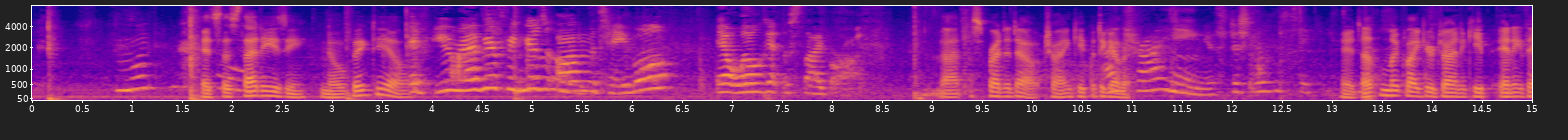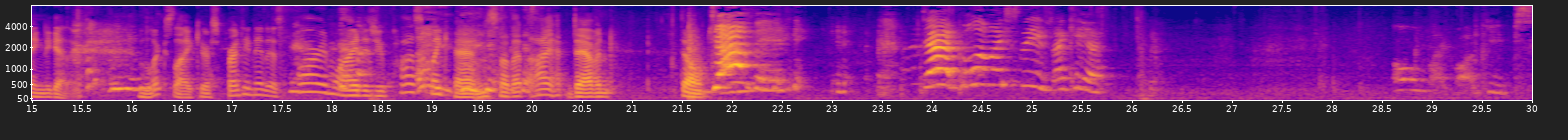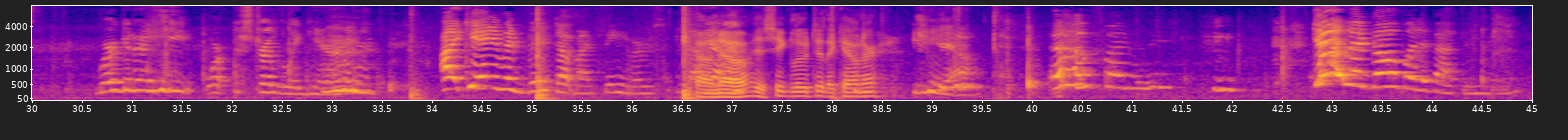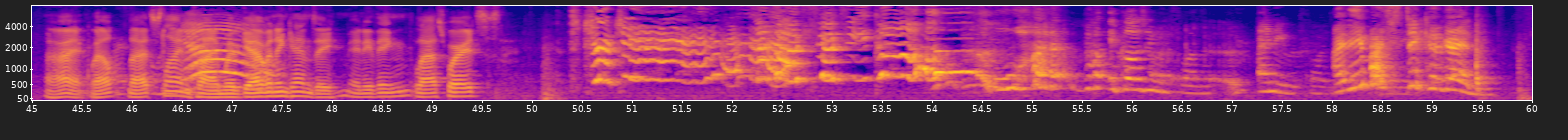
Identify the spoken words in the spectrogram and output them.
It's just that easy. No big deal. If you rub your fingers on the table, it will get the slime off. Not spread it out. Try and keep it together. I'm trying. It's just really sticky. It doesn't look like you're trying to keep anything together. It looks like you're spreading it as far and wide as you possibly can so that I, Davin, don't. Gavin! Dad, pull up my sleeves. I can't. Oh my god, peeps. We're gonna keep struggling here. I can't even lift up my fingers. Oh Yeah. no, is she glued to the counter? yeah. Oh, finally. Gavin, don't put it back in there. All right, well, that's slime time with Gavin and Kenzie. Anything, last words?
